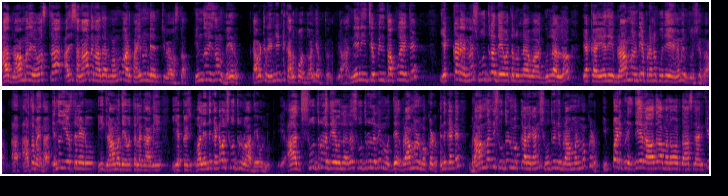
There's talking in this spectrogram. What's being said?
ఆ బ్రాహ్మణ వ్యవస్థ అది సనాతన ధర్మము వాడు పైన ఉండే వ్యవస్థ. హిందూయిజం వేరు. కాబట్టి రెండింటిని కలపొద్దు అని చెప్తున్నా. నేను ఇది చెప్పింది తప్పు అయితే ఎక్కడైనా శూద్ర దేవతలు ఉన్న వా గుళ్ళల్లో యొక్క ఏది బ్రాహ్మణుడు ఎప్పుడైనా పూజ చేయంగా మీరు చూసిర్రా? అర్థమైందా? ఎందుకు చేస్తలేడు? ఈ గ్రామ దేవతలు గాని ఈ యొక్క వాళ్ళు ఎందుకంటే వాళ్ళు శూద్రులు ఆ దేవుళ్ళు. ఆ శూద్రుల దేవుళ్ళలో శూద్రులని బ్రాహ్మణుడు మొక్కడు. ఎందుకంటే బ్రాహ్మణ్ణి శూద్రుడు మొక్కాలి కానీ శూద్రుడిని బ్రాహ్మణుడు మొక్కడు. ఇప్పటికి కూడా ఇదే రాధా మనోహర్ దాస్ గారికి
